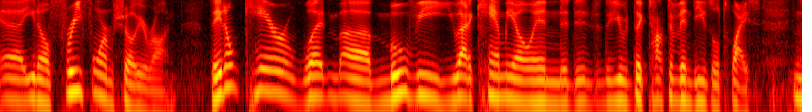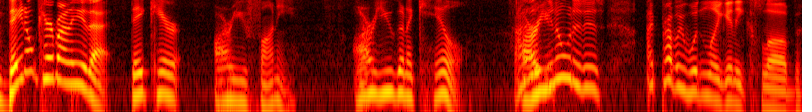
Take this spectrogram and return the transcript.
uh, you know freeform show you're on. They don't care what uh, movie you had a cameo in. You like talk to Vin Diesel twice. They don't care about any of that. They care. Are you funny? Are you gonna kill? I Are you? You know what it is? I probably wouldn't like any club.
